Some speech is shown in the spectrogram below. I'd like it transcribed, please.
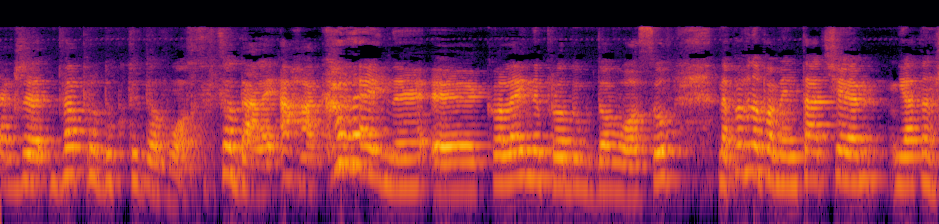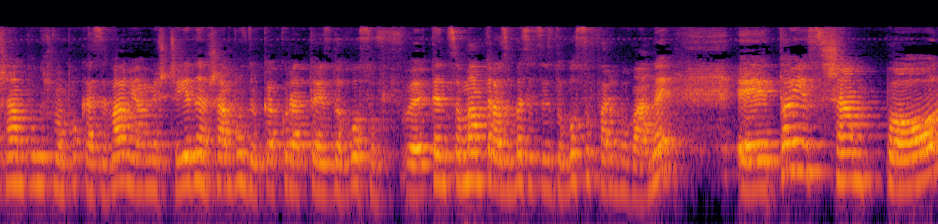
Także dwa produkty do włosów. Co dalej? Aha, kolejny, yy, kolejny produkt do włosów. Na pewno pamiętacie, ja ten szampon już Wam pokazywałam, ja mam jeszcze jeden szampon, tylko akurat to jest do włosów, ten co mam teraz obecnie to jest do włosów farbowany. Yy, to jest szampon,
